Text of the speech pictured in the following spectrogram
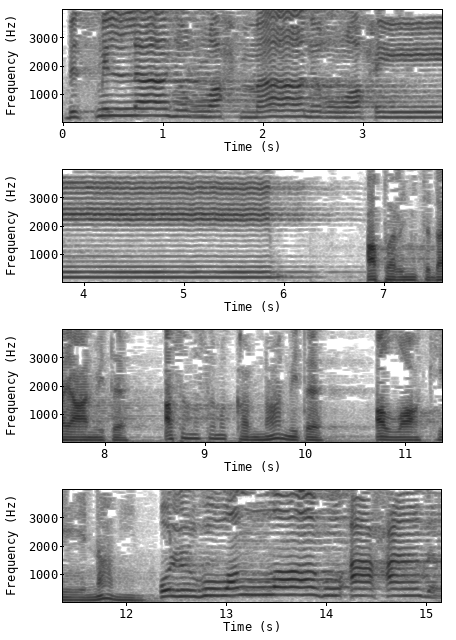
بسم الله الرحمن الرحيم අපරිමිත දයාන්විත අසමසම කරුණාන්විත අල්ලාහ්ගේ නාමයෙන් قل هو الله أحد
